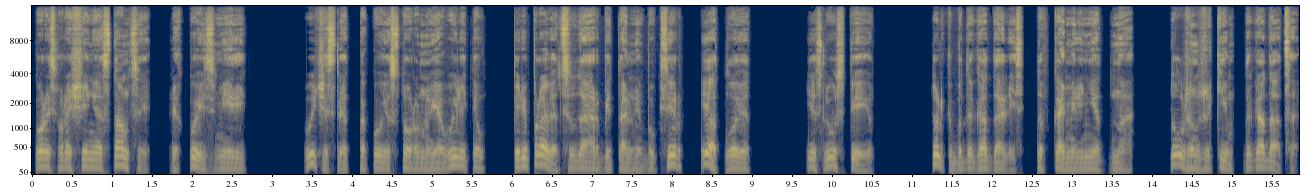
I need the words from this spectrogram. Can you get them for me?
Скорость вращения станции легко измерить. Вычислят, в какую сторону я вылетел, переправят сюда орбитальный буксир и отловят, если успеют. Только бы догадались, что в камере нет дна. Должен же Ким догадаться,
